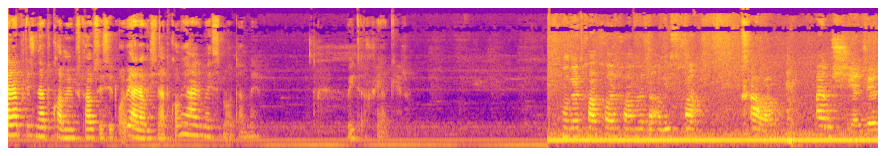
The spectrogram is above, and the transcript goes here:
არაფრის ნათქვამი მსგავსი სიტყვები არავის ნათქვამი არ მესმოდა მე. ვიძახი აგერ მოგერთხა ხო ხა დავის ხა ყავა. არ უშია ჯერ.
